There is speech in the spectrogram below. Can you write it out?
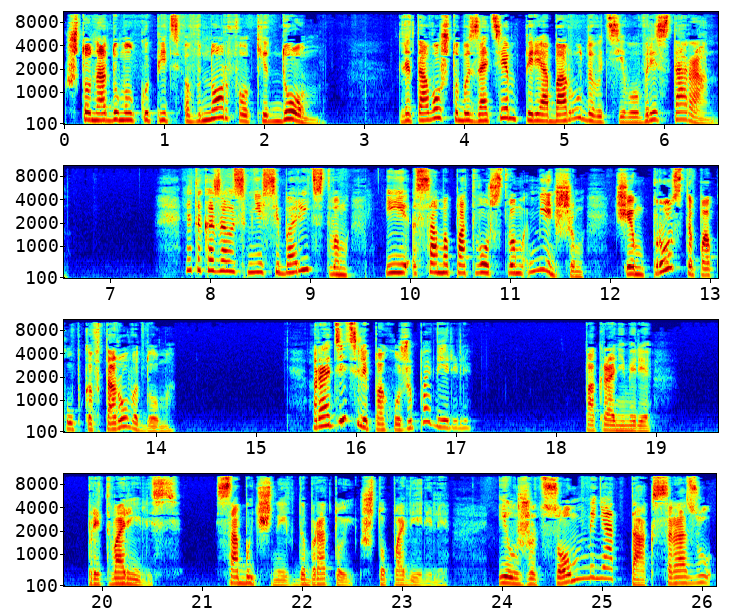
что надумал купить в Норфолке дом для того, чтобы затем переоборудовать его в ресторан. Это казалось мне сиборитством и самопотворством меньшим, чем просто покупка второго дома. Родители, похоже, поверили по крайней мере, притворились с обычной их добротой, что поверили, и лжецом меня так сразу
